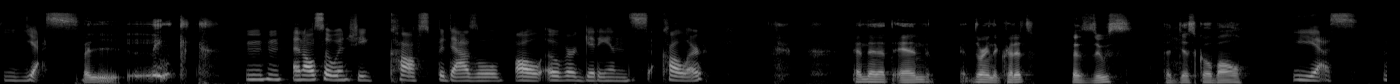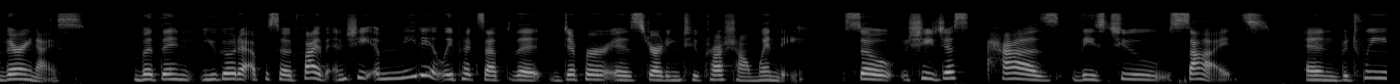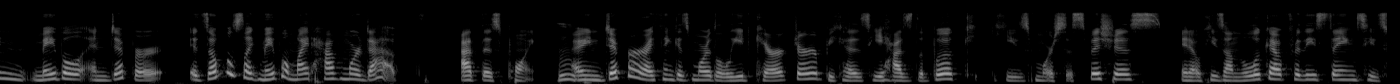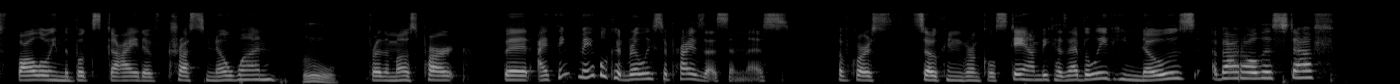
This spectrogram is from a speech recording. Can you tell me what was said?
Yes. Blink. hmm And also when she coughs bedazzled all over Gideon's collar. And then at the end, during the credits, with Soos, the disco ball. Yes. Very nice. But then you go to episode five, and she immediately picks up that Dipper is starting to crush on Wendy. So she just has these two sides. And between Mabel and Dipper, it's almost like Mabel might have more depth at this point. Hmm. I mean, Dipper, I think, is more the lead character because he has the book, he's more suspicious, you know, he's on the lookout for these things. He's following the book's guide of trust no one Mm. for the most part. But I think Mabel could really surprise us in this. Of course, so can Grunkle Stan because I believe he knows about all this stuff.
